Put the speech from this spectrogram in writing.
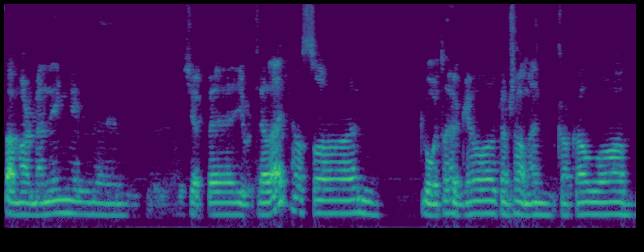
Stange allmenning eh, kjøpe juletre der. Og så gå ut og hogge og kanskje ha med en kakao og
